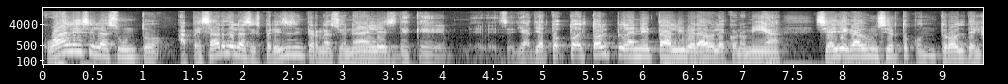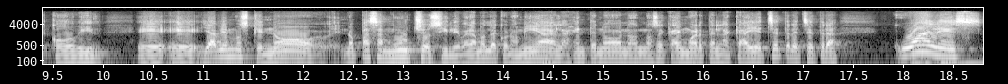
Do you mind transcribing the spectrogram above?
¿Cuál es el asunto, a pesar de las experiencias internacionales, de que ya, todo el planeta ha liberado la economía, se ha llegado a un cierto control del COVID. Eh, eh, ya vemos que no, no pasa mucho si liberamos la economía, la gente no, no, se cae muerta en la calle, etcétera, etcétera. ¿Cuál es,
